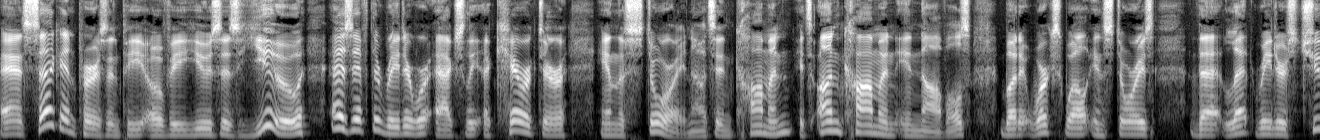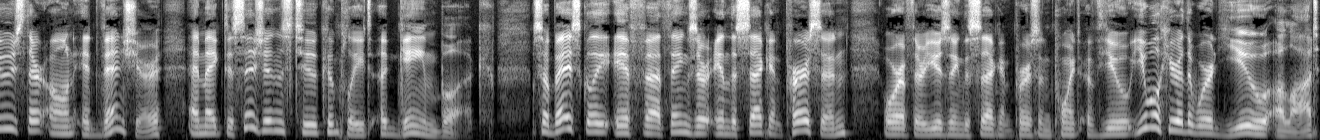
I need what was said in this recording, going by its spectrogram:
And second person POV uses you as if the reader were actually a character in the story. Now, it's in common, it's uncommon in novels, but it works well in stories that let readers choose their own adventure and make decisions to complete a game book. So basically, if uh, things are in the second person, or if they're using the second person point of view, you will hear the word you a lot,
